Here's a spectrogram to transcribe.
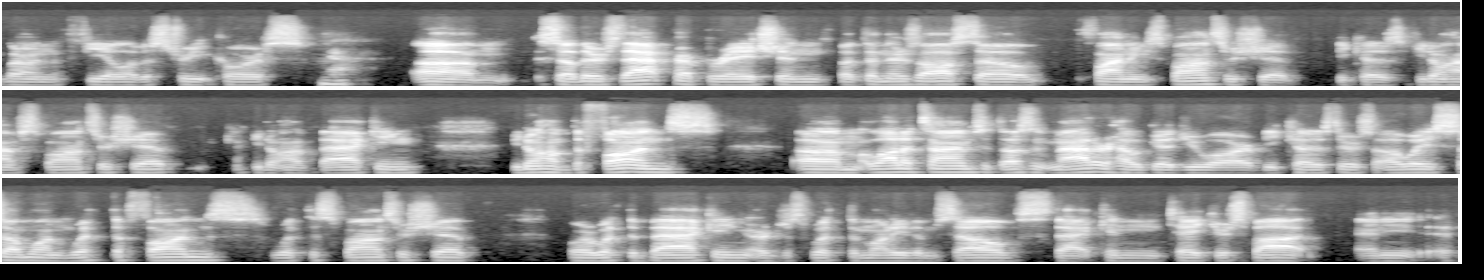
learn the feel of a street course. Yeah. Um, so there's that preparation, but then there's also finding sponsorship because if you don't have sponsorship, if you don't have backing, if you don't have the funds, um, a lot of times it doesn't matter how good you are because there's always someone with the funds, with the sponsorship, or with the backing or just with the money themselves that can take your spot. And if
